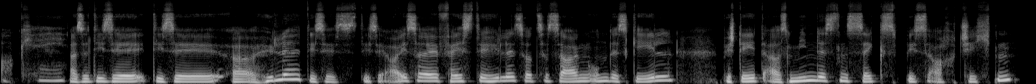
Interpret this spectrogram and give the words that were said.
Okay. Also diese, diese äh, Hülle, dieses, diese äußere feste Hülle sozusagen um das Gel besteht aus mindestens sechs bis acht Schichten.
